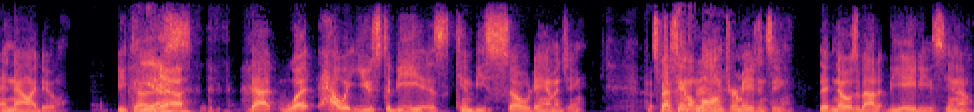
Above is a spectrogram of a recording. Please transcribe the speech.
And now I do because Yeah. that what, how it used to be is can be so damaging, especially in a long-term agency that knows about it, the eighties, you know?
